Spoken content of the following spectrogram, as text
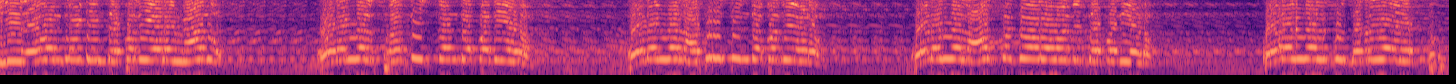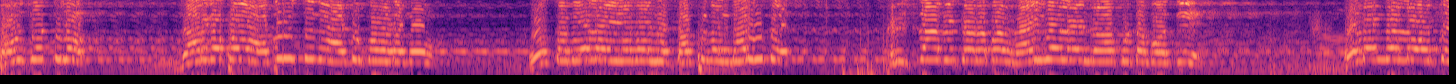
ఇది రేవంత్ రెడ్డిని దెబ్బతీయడం కాదు కొడంగల్ ప్రతిష్టను దెబ్బతీయడం కొడంగల్ అభివృద్ధిని దెబ్బతీయడం కొడంగల్ ఆత్మగౌరవాన్ని దెబ్బతీయడం కొడంగల్కు జరిగే భవిష్యత్తులో జరగబోయే అభివృద్ధిని అడ్డుకోవడము ఒకవేళ ఏదైనా తప్పిదం జరిగితే కృష్ణా వికారాబాద్ రైల్వే లైన్ రాకుండా పోతే కొడంగల్లో వచ్చే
